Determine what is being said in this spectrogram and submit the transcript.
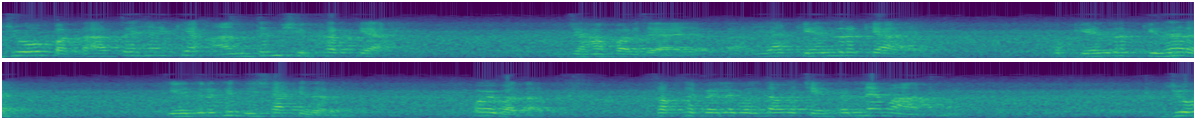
जो बताते हैं कि अंतिम शिखर क्या है। जहाँ पर जाया जाता है। या केंद्र क्या है? वो केंद्र किधर है? केंद्र की दिशा किधर है? कोई बता सबसे पहले बोलता है चैतन्य महात्मा। जो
